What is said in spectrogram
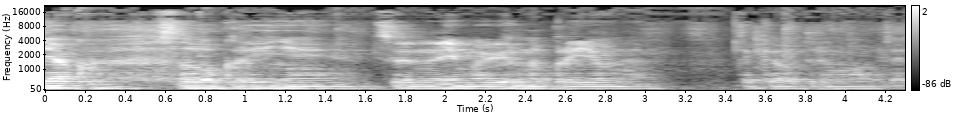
Дякую. Слава Україні! Це неймовірно приємне таке отримувати.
